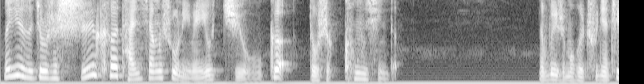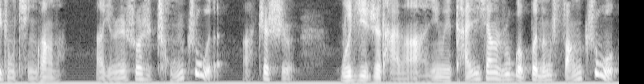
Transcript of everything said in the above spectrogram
那意思就是十棵檀香树里面有九个都是空心的。那为什么会出现这种情况呢？啊，有人说是虫蛀的啊，这是无稽之谈了啊。因为檀香如果不能防蛀，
